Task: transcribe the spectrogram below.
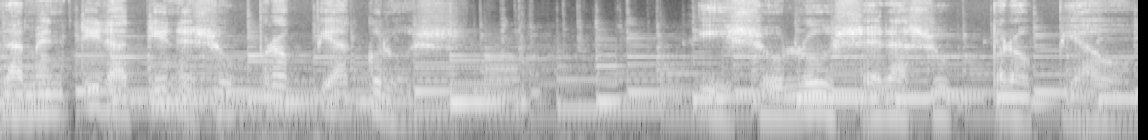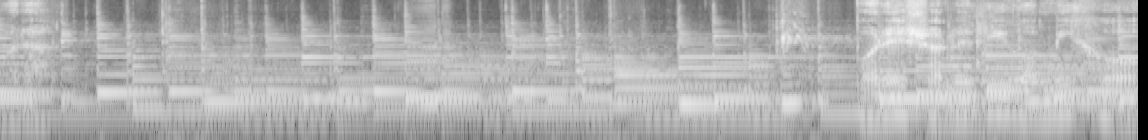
La mentira tiene su propia cruz y su luz será su propia obra. Por eso le digo a mi hijo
